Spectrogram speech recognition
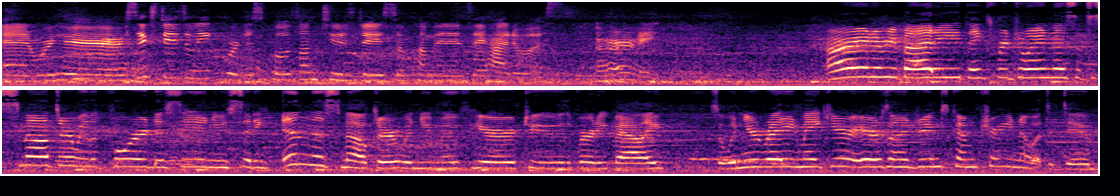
And we're here six days a week. We're just closed on Tuesdays, so come in and say hi to us. All right. All right, everybody. Thanks for joining us at the smelter. We look forward to seeing you sitting in the smelter when you move here to the Verde Valley. So when you're ready to make your Arizona dreams come true, you know what to do.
